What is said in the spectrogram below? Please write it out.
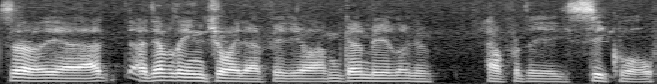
So yeah, I, I definitely enjoyed that video. I'm gonna be looking out for the sequel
